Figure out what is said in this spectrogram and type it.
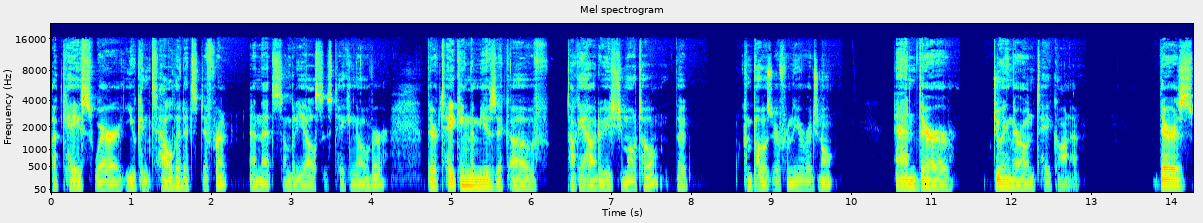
a case where you can tell that it's different and that somebody else is taking over. They're taking the music of Takeharu Ishimoto, the composer from the original, and they're doing their own take on it. There's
